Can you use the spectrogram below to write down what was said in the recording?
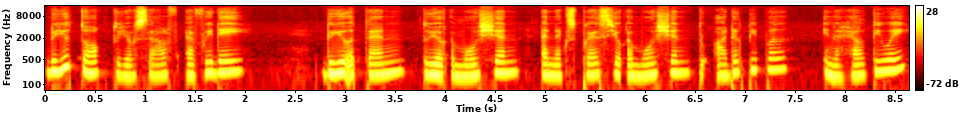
Do you talk to yourself every day? Do you attend to your emotion and express your emotion to other people in a healthy way?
